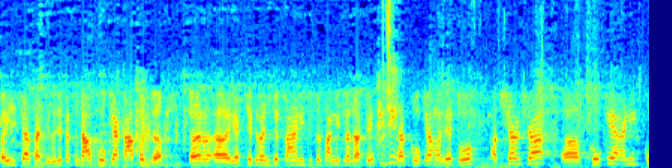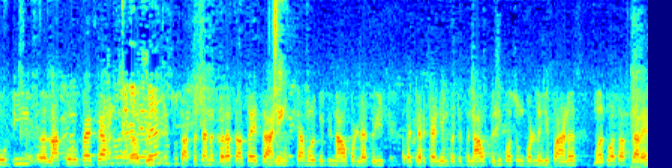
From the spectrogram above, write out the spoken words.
पैशासाठी म्हणजे त्याचं नाव खोक्या का पडलं? तर याची एक रंजक कहाणी तिथं सांगितलं जाते. त्या खोक्यामध्ये तो अक्षरशः खोके आणि कोटी लाखो रुपयाच्या गोष्टी तो सातत्यानं करत असायचा आणि. मग त्यामुळे त्याचे नाव पडल्याचंही आता चर्चा नेमकं त्याचं नाव कधीपासून पडलं हे पाहणं महत्वाचं असणार आहे.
